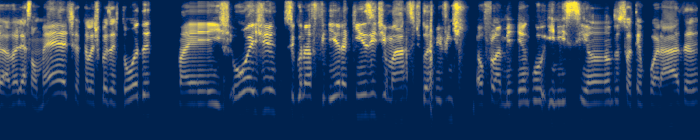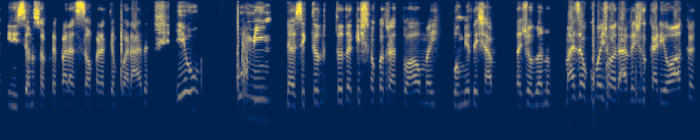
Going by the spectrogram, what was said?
avaliação médica, aquelas coisas todas. Mas hoje, segunda-feira, 15 de março de 2020, é o Flamengo iniciando sua temporada, iniciando sua preparação para a temporada. Eu, por mim, né, eu sei que toda a questão contratual, mas por mim eu deixava jogando mais algumas rodadas do Carioca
